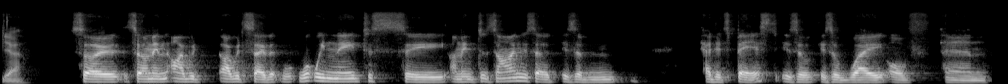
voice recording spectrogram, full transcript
yeah so so i mean i would i would say that what we need to see i mean design is a is a at its best is a is a way of um,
